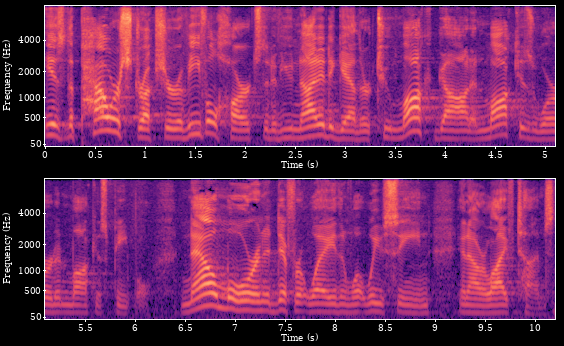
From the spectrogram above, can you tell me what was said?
is the power structure of evil hearts that have united together to mock God and mock His Word and mock His people. Now, more in a different way than what we've seen in our lifetimes.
